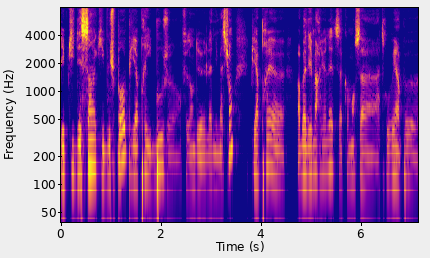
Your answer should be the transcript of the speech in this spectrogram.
des petits dessins qui bougent pas, puis après ils bougent en faisant de l'animation. Puis après, euh, ah ben, les marionnettes, ça commence à, à trouver un peu euh,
